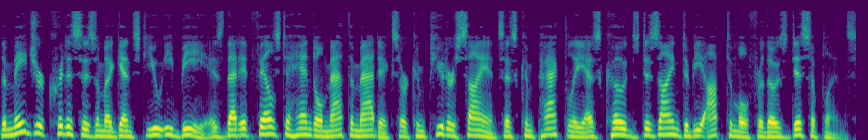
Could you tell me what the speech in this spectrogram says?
The major criticism against UEB is that it fails to handle mathematics or computer science as compactly as codes designed to be optimal for those disciplines.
